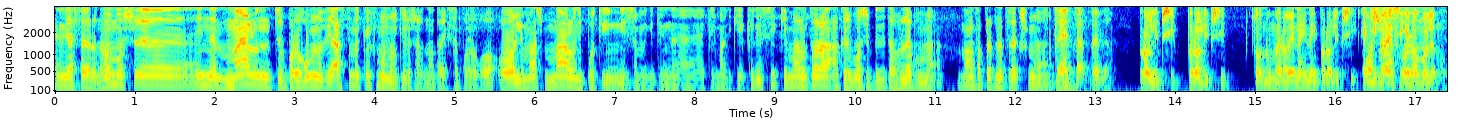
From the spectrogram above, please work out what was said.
Ενδιαφέρον. Όμως ε, είναι μάλλον το προηγούμενο διάστημα και όχι μόνο ο κύριος Αρναουτάκη, θα πω εγώ. Όλοι μας μάλλον υποτιμήσαμε και την ε, κλιματική κρίση και μάλλον τώρα ακριβώς επειδή τα βλέπουμε, μάλλον θα πρέπει να τρέξουμε. Βέβαια, βέβαια. Πρόληψη. Πρόληψη. Το νούμερο ένα είναι η πρόληψη. Ετοιμάζεσαι για τον πόλεμο.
